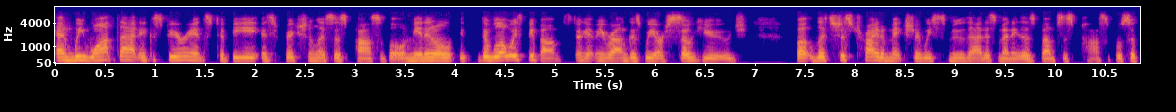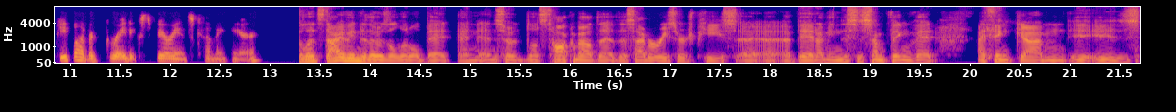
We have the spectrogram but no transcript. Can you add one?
And we want that experience to be as frictionless as possible. I mean, it'll there will always be bumps. Don't get me wrong, because we are so huge but let's just try to make sure we smooth out as many of those bumps as possible so people have a great experience coming here so let's dive into those a little bit and and so let's talk about the the cyber research piece a, a bit i mean this is something that i think um, is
